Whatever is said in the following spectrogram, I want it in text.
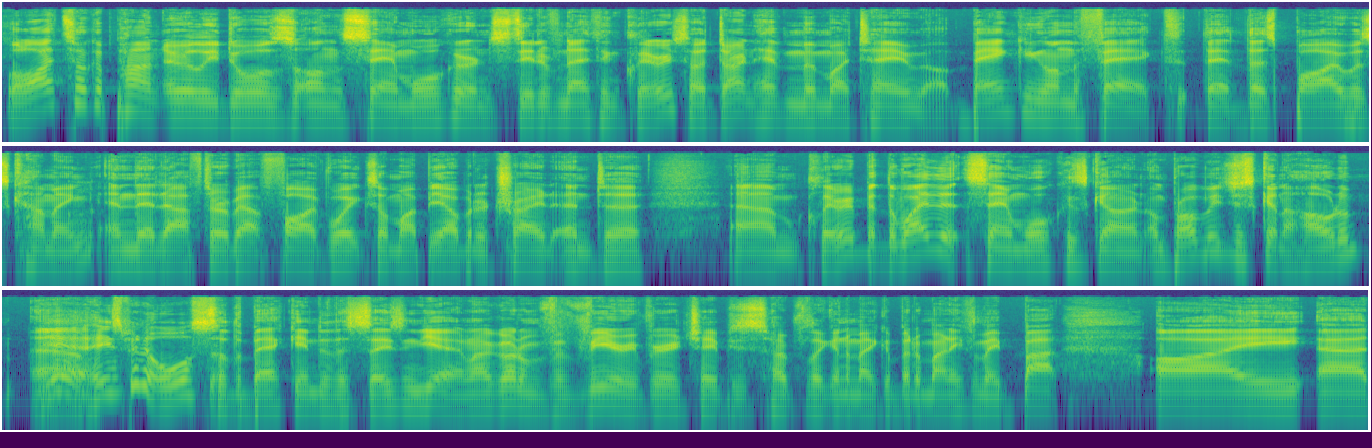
Well, I took a punt early doors on Sam Walker instead of Nathan Cleary, so I don't have him in my team. Banking on the fact that this buy was coming and that after about five weeks I might be able to trade into um, Cleary. But the way that Sam Walker's going, I'm probably just going to hold him. yeah, Um, he's been awesome. So the back end of the season, yeah, and I got him for very, very cheap. He's hopefully going to make a bit of money for me. But I uh,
